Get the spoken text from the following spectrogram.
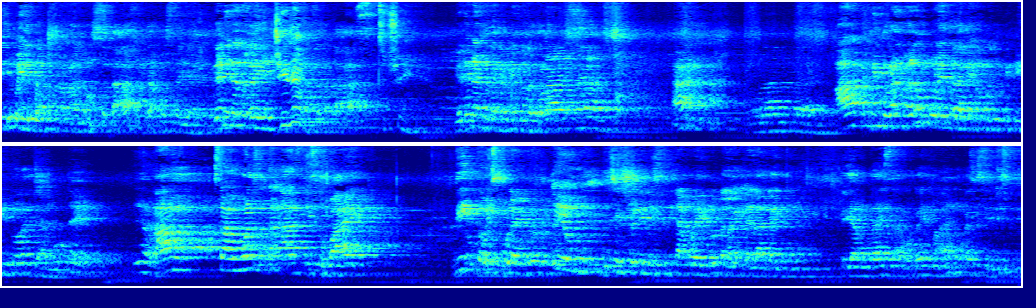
hindi pa yun tapos ang ano sa taas. Tapos na yan. Ganyan na talaga yung lang. sa taas. Ganyan talaga ko. Ha? Ah, pinturan. Anong kulay talaga ang pintura dyan? Ah, sa wall sa taas is white. Dito is kulay blue. Ito yung decision ni Miss D na kulay blue talaga ilalagay niya. Kaya guys, ako kayo maano kasi si Miss D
